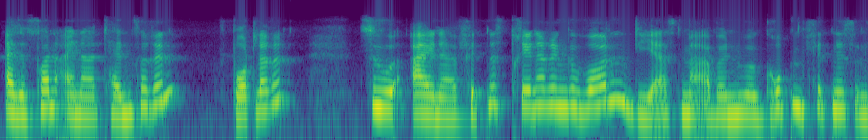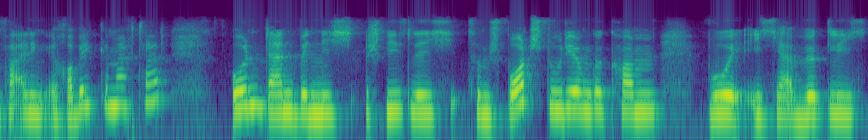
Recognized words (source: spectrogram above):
also von einer Tänzerin, Sportlerin, zu einer Fitnesstrainerin geworden, die erstmal aber nur Gruppenfitness und vor allen Dingen Aerobic gemacht hat. Und dann bin ich schließlich zum Sportstudium gekommen, wo ich ja wirklich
